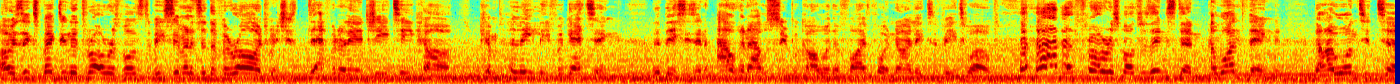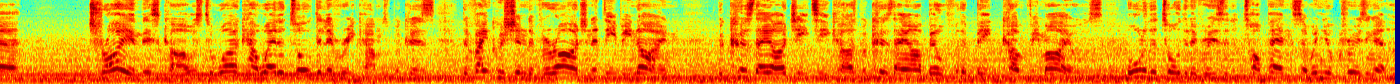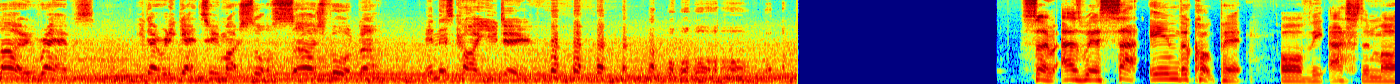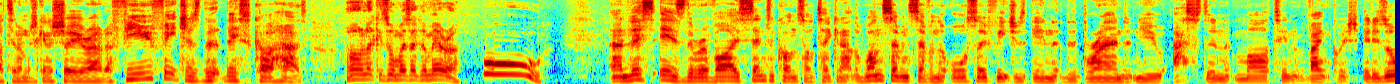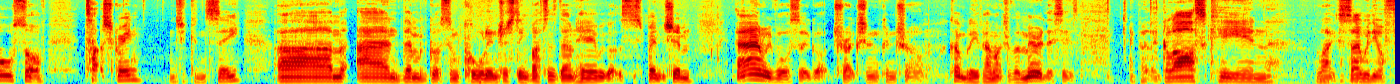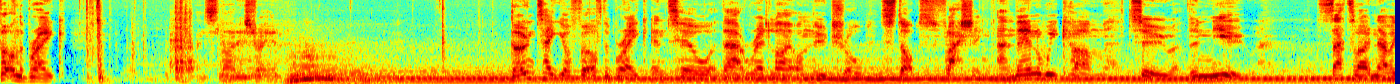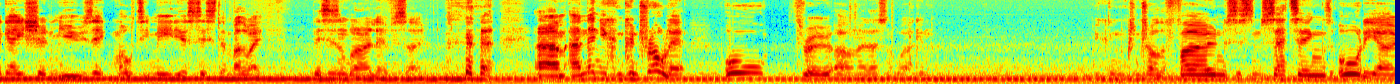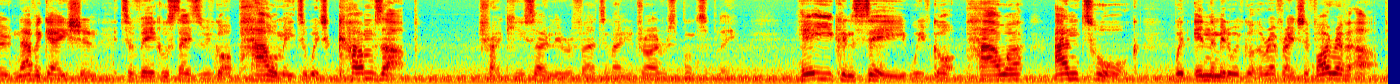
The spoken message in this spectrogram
I was expecting the throttle response to be similar to the Virage, which is definitely a GT car, completely forgetting that this is an out-and-out supercar with a 5.9 litre V12. that throttle response was instant. And one thing that I wanted to try in this car was to work out where the torque delivery comes because the Vanquish and the Virage and the DB9 because they are GT cars, because they are built for the big comfy miles, all of the torque delivery is at the top end, so when you're cruising at low revs, you don't really get too much sort of surge forward, but in this car you do. so as we're sat in the cockpit of the Aston Martin, I'm just going to show you around a few features that this car has. Oh look, it's almost like a mirror. And this is the revised center console taken out the 177 that also features in the brand new Aston Martin Vanquish. It is all sort of touchscreen, as you can see. Um, and then we've got some cool, interesting buttons down here. We've got the suspension, and we've also got traction control. I can't believe how much of a mirror this is. You put the glass key in like so with your foot on the brake and slide it straight in. Don't take your foot off the brake until that red light on neutral stops flashing. And then we come to the new satellite navigation, music, multimedia system. By the way, this isn't where I live, so. um, and then you can control it all through, oh no, that's not working. You can control the phone, system settings, audio, navigation. To vehicle status, we've got a power meter which comes up track use only, refer to manual drive responsibly. Here you can see we've got power and torque. Within the middle we've got the rev range. So if I rev it up,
